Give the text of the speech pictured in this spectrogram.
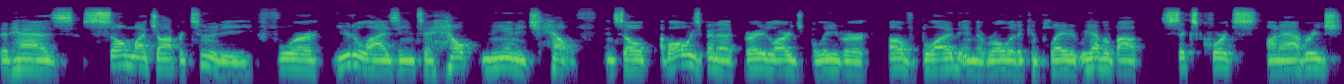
that has so much opportunity for utilizing to help manage health. And so I've always been a very large believer of blood and the role that it can play. We have about six quarts on average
